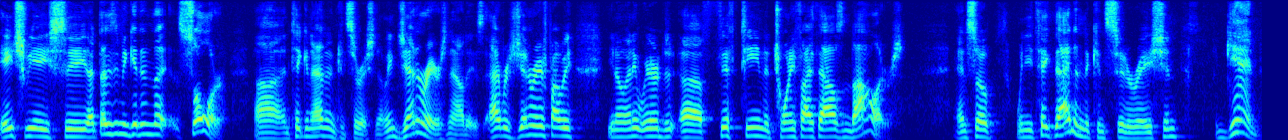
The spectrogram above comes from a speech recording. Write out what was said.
HVAC. That doesn't even get into solar. Uh, and taking that into consideration. I mean, generators nowadays, average generator is probably you know anywhere to, uh, fifteen to twenty five thousand dollars, and so when you take that into consideration, again,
